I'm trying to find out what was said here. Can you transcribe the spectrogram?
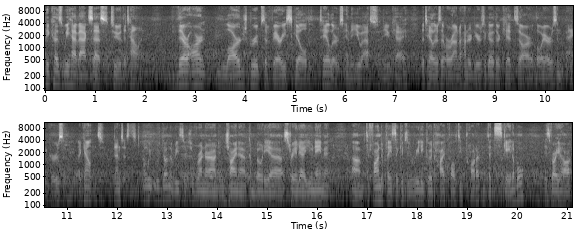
because we have access to the talent. There aren't large groups of very skilled tailors in the US, the UK. The tailors that were around 100 years ago, their kids are lawyers and bankers and accountants, dentists. And we, we've done the research. We've run around in China, Cambodia, Australia, you name it. Um, to find a place that gives you a really good, high quality product that's scalable is very hard.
